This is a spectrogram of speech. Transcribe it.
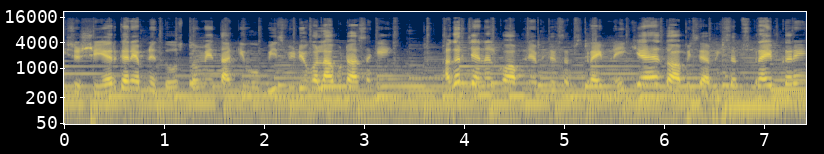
इसे शेयर करें अपने दोस्तों में ताकि वो भी इस वीडियो का लाभ उठा सकें। अगर चैनल को आपने अभी तक सब्सक्राइब नहीं किया है तो आप इसे अभी सब्सक्राइब करें।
